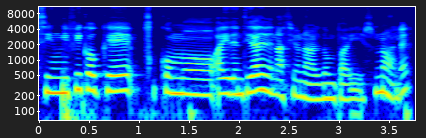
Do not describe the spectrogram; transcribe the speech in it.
significa o que como a identidade nacional dun país, non? Vale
